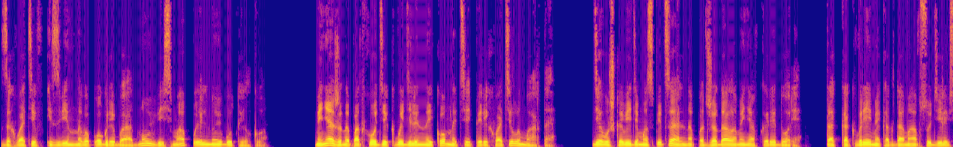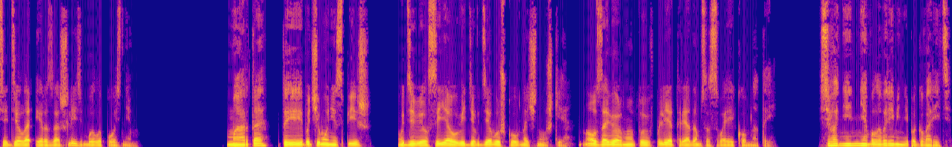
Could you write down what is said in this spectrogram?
захватив из винного погреба одну весьма пыльную бутылку. Меня же на подходе к выделенной комнате перехватила Марта. Девушка, видимо, специально поджидала меня в коридоре, так как время, когда мы обсудили все дела и разошлись, было поздним. «Марта, ты почему не спишь?» Удивился я, увидев девушку в ночнушке, но завернутую в плед рядом со своей комнатой. «Сегодня не было времени поговорить».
